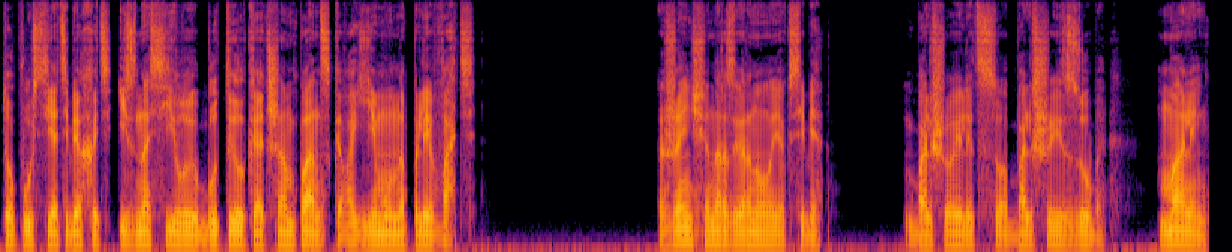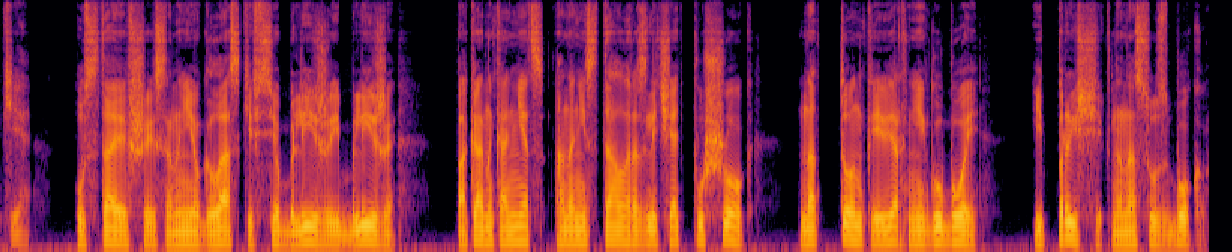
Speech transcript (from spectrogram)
то пусть я тебя хоть изнасилую бутылкой от шампанского, ему наплевать. Женщина развернула ее к себе. Большое лицо, большие зубы, маленькие, уставившиеся на нее глазки все ближе и ближе, пока, наконец, она не стала различать пушок над тонкой верхней губой и прыщик на носу сбоку.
